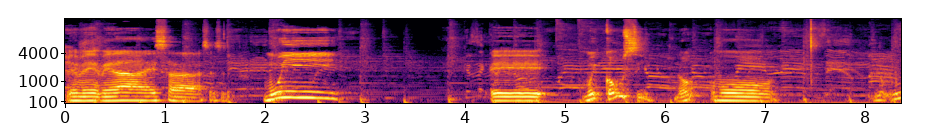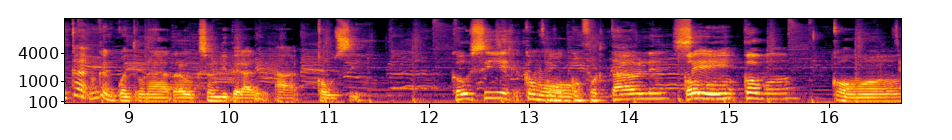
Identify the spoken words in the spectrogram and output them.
Que me, me da esa sensación. Muy. eh, muy cozy, ¿no? Como. nu- Nunca, nunca encuentro una traducción literal a cozy. Cozy es como- como, confortable, Sí. cómodo, cómodo,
